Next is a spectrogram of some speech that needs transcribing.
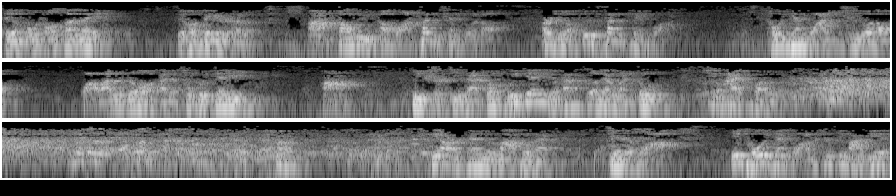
这就谋朝篡位，最后逮着他了啊！到绿条剐三千多刀。而且要分三天剐，头一天剐了一千多刀，剐完了之后还得送回监狱啊！历史记载说回监狱还喝了两碗粥，心太宽了。第二天又拉出来接着剐，因为头一天剐的是金马街，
